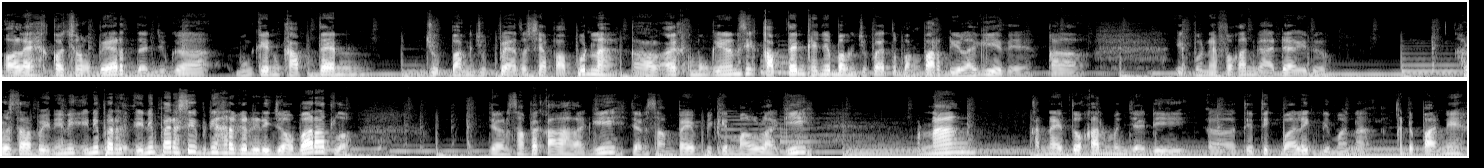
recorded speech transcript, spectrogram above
oleh coach Robert dan juga mungkin kapten Bang Jupe atau siapa pun lah. Kalau eh, kemungkinan sih kapten kayaknya Bang Jupe atau Bang Pardi lagi gitu ya. Kalau Ibu Nevo kan nggak ada gitu. Harus tapi ini ini ini Persib ini harga diri Jawa Barat loh. Jangan sampai kalah lagi, jangan sampai bikin malu lagi. Menang karena itu akan menjadi uh, titik balik di mana ke depannya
